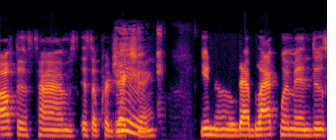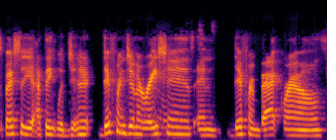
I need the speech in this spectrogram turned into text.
oftentimes it's a projection. Mm. You know that black women do, especially I think with gen- different generations and different backgrounds,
